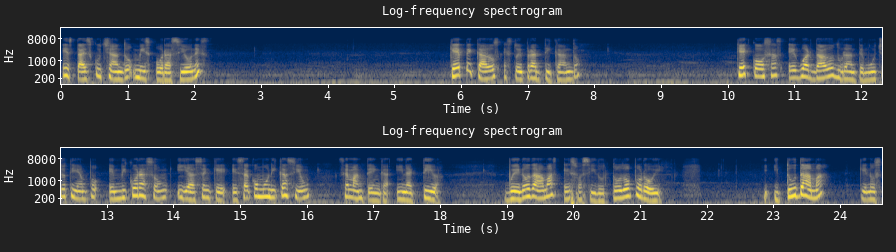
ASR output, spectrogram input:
está escuchando mis oraciones? ¿Qué pecados estoy practicando? Qué cosas he guardado durante mucho tiempo en mi corazón y hacen que esa comunicación se mantenga inactiva. Bueno, damas, eso ha sido todo por hoy. Y, tú, dama, que nos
